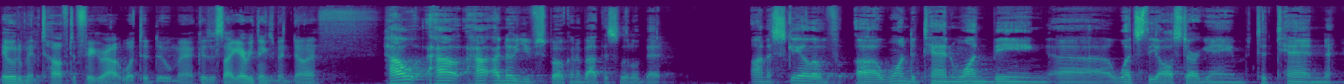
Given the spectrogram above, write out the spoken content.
it would have been tough to figure out what to do, man, because it's like everything's been done. How, how, how, I know you've spoken about this a little bit. On a scale of uh, one to 10, one being uh, what's the All Star game, to 10,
